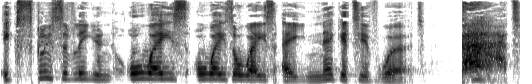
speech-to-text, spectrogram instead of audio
exclusively, always, always, always a negative word. Bad.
